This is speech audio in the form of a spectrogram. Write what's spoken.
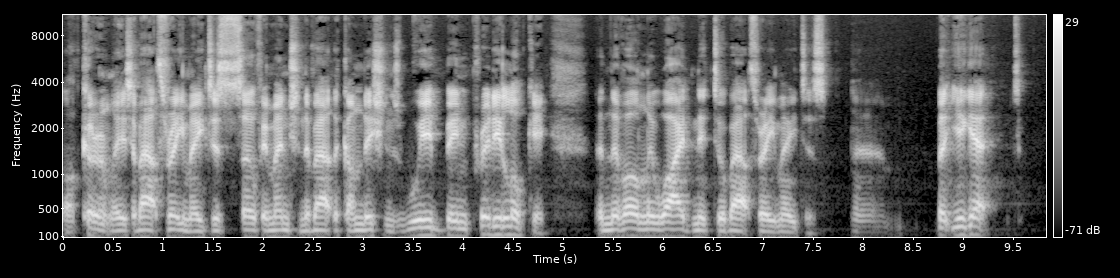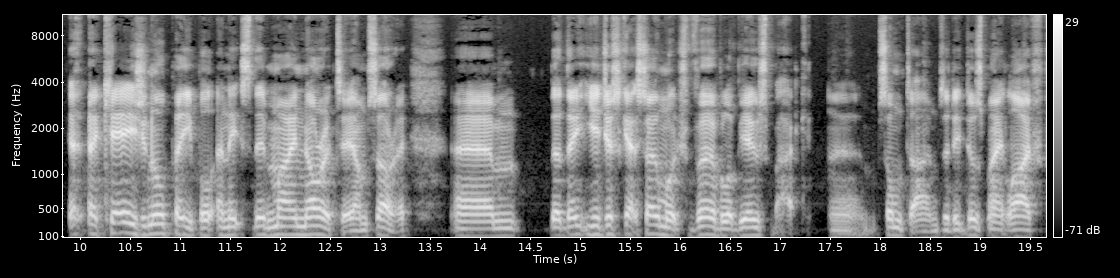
or currently it's about three meters. Sophie mentioned about the conditions. We've been pretty lucky, and they've only widened it to about three meters. Um, but you get occasional people, and it's the minority. I'm sorry. Um, that they, you just get so much verbal abuse back um, sometimes that it does make life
